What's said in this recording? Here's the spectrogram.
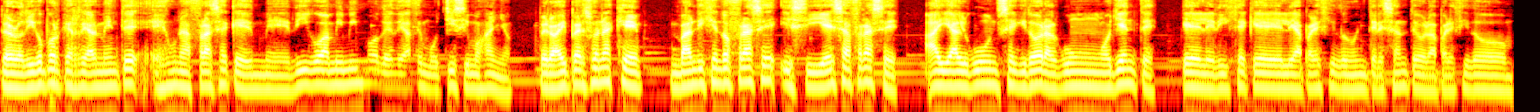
Pero lo digo porque realmente es una frase que me digo a mí mismo desde hace muchísimos años. Pero hay personas que van diciendo frases y si esa frase hay algún seguidor, algún oyente que le dice que le ha parecido interesante o le ha parecido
